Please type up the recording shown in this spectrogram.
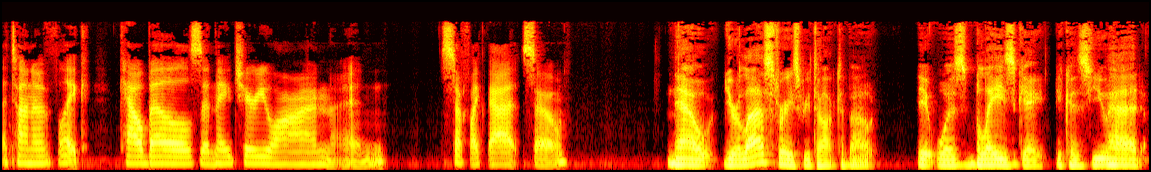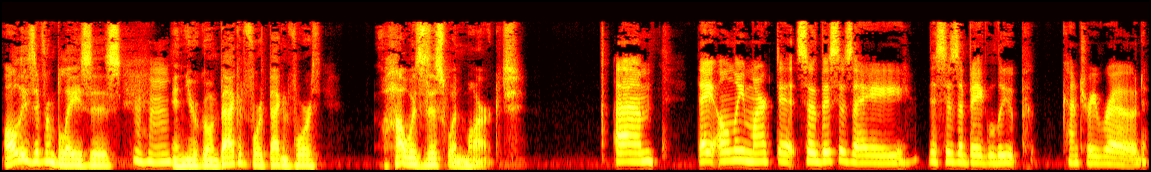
a ton of like cowbells and they cheer you on and stuff like that so Now, your last race we talked about, it was Blaze Gate because you had all these different blazes mhm. and you were going back and forth, back and forth. How was this one marked? Um, they only marked it. So this is a this is a big loop country road.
